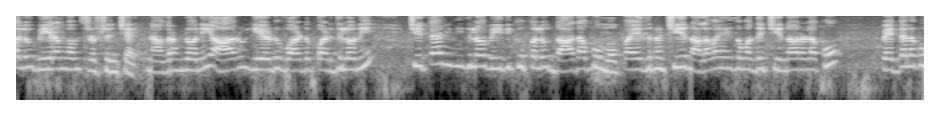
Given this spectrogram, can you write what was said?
కుక్కలు వీరంగం సృష్టించాయి. నగరంలోని ఆరు ఏడు వార్డు పరిధిలోని చిత్తారి వీధిలో వీధి కుక్కలు దాదాపు ముప్పై ఐదు నుంచి నలభై ఐదు మంది చిన్నారులకు పెద్దలకు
